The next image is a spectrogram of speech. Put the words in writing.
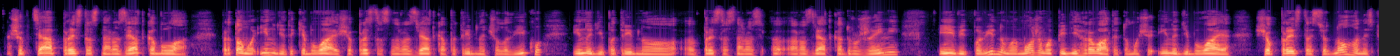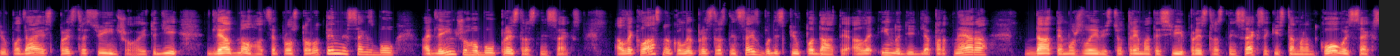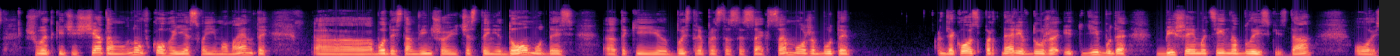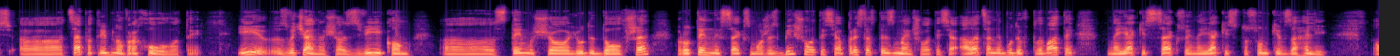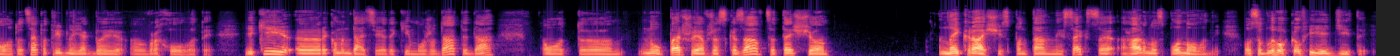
Щоб ця пристрасна розрядка була. При тому іноді таке буває, що пристрасна розрядка потрібна чоловіку, іноді потрібна е, пристрасна е, розрядка дружині, і відповідно ми можемо підігравати, тому що іноді буває, що пристрасть одного не співпадає з пристрастю іншого. І тоді для одного це просто рутинний секс був, а для іншого був пристрасний секс. Але класно, коли пристрасний секс буде співпадати. Але іноді для партнера дати можливість отримати свій пристрасний секс, якийсь там ранковий секс, швидкий чи ще там, ну в кого є свої моменти, е, або десь там в іншій частині дому, десь е, такий бистрий пристрасний секс, це може бути. Для когось партнерів дуже, і тоді буде більша емоційна близькість. Да? Ось е, це потрібно враховувати. І звичайно, що з віком, е, з тим, що люди довше, рутинний секс може збільшуватися, а пристрасти зменшуватися, але це не буде впливати на якість сексу і на якість стосунків взагалі. От, оце потрібно якби е, враховувати. Які рекомендації я такі можу дати? Да? От, ну, перше, я вже сказав, це те, що найкращий спонтанний секс це гарно спланований, особливо коли є діти.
